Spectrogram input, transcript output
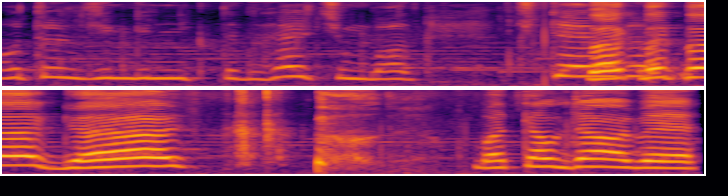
Zaten zenginlikte de her şey var. İşte Bak bak bak gel. Bakkalcı abi.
